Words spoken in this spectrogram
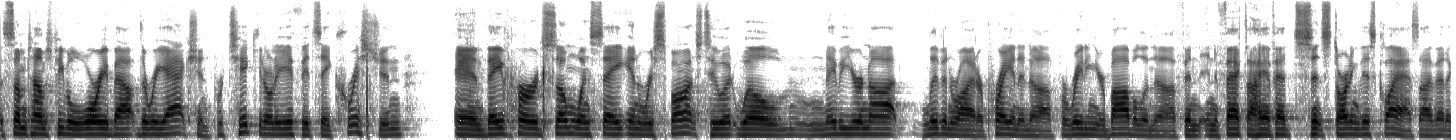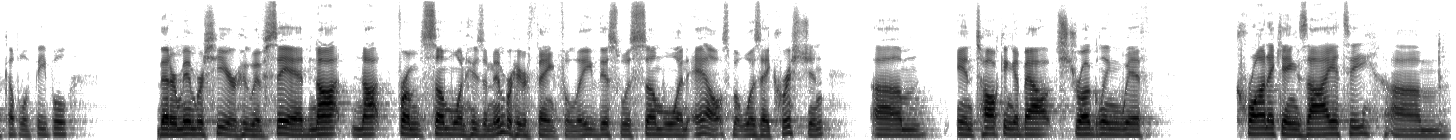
sometimes people worry about the reaction, particularly if it's a Christian and they've heard someone say in response to it, well, maybe you're not living right or praying enough or reading your Bible enough. And, and in fact, I have had, since starting this class, I've had a couple of people that are members here who have said, not, not from someone who's a member here, thankfully, this was someone else, but was a Christian, um, in talking about struggling with chronic anxiety. Um,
